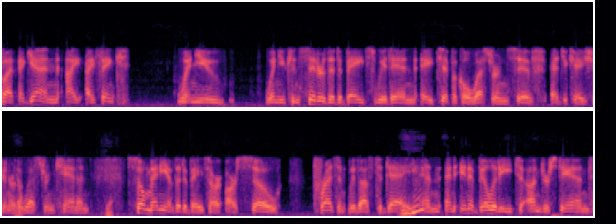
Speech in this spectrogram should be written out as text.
but again, I, I think when you when you consider the debates within a typical Western civ education or the Western canon, so many of the debates are, are so present with us today mm-hmm. and an inability to understand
